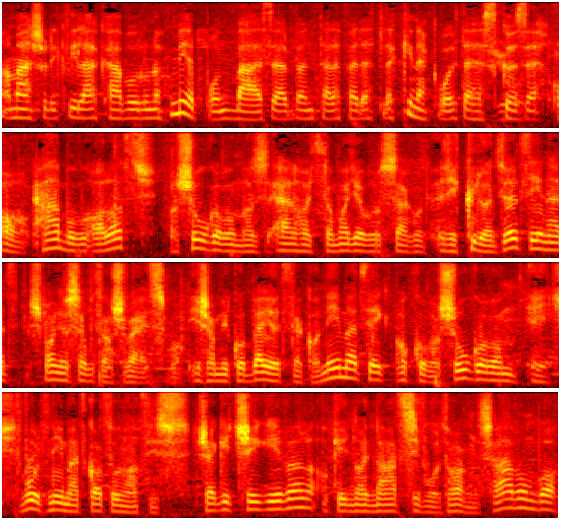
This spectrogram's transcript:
a második világháborúnak, miért pont Bázelben telepedett le? Kinek volt ehhez köze? A háború alatt a sógorom az elhagyta Magyarországot, ez egy külön történet, Spanyolország után Svájcba. És amikor bejöttek a németek, akkor a sógorom egy volt német katonatis segítségével, aki egy nagy náci volt 33-ba,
